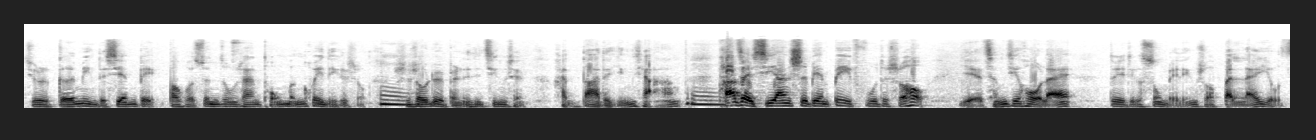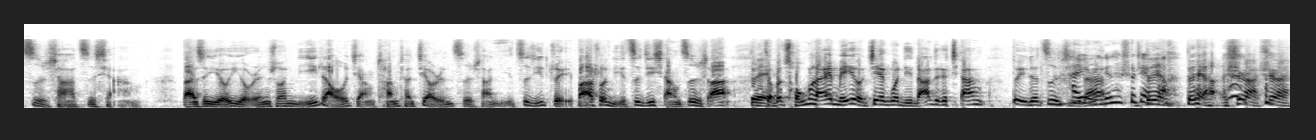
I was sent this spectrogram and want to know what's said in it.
就是革命的先辈，包括孙中山同盟会那个时候，是受日本人的精神很大的影响。嗯，他在西安事变被俘的时候，也曾经后来对这个宋美龄说，本来有自杀之想。但是有有人说你老讲常常叫人自杀，你自己嘴巴说你自己想自杀，对怎么从来没有见过你拿这个枪对着自己还有人跟呢？他说这对呀、话，对呀、是啊，是啊，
